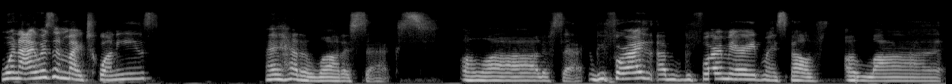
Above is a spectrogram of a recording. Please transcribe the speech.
when I was in my 20s, I had a lot of sex. A lot of sex. Before I um, before I married myself, a lot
